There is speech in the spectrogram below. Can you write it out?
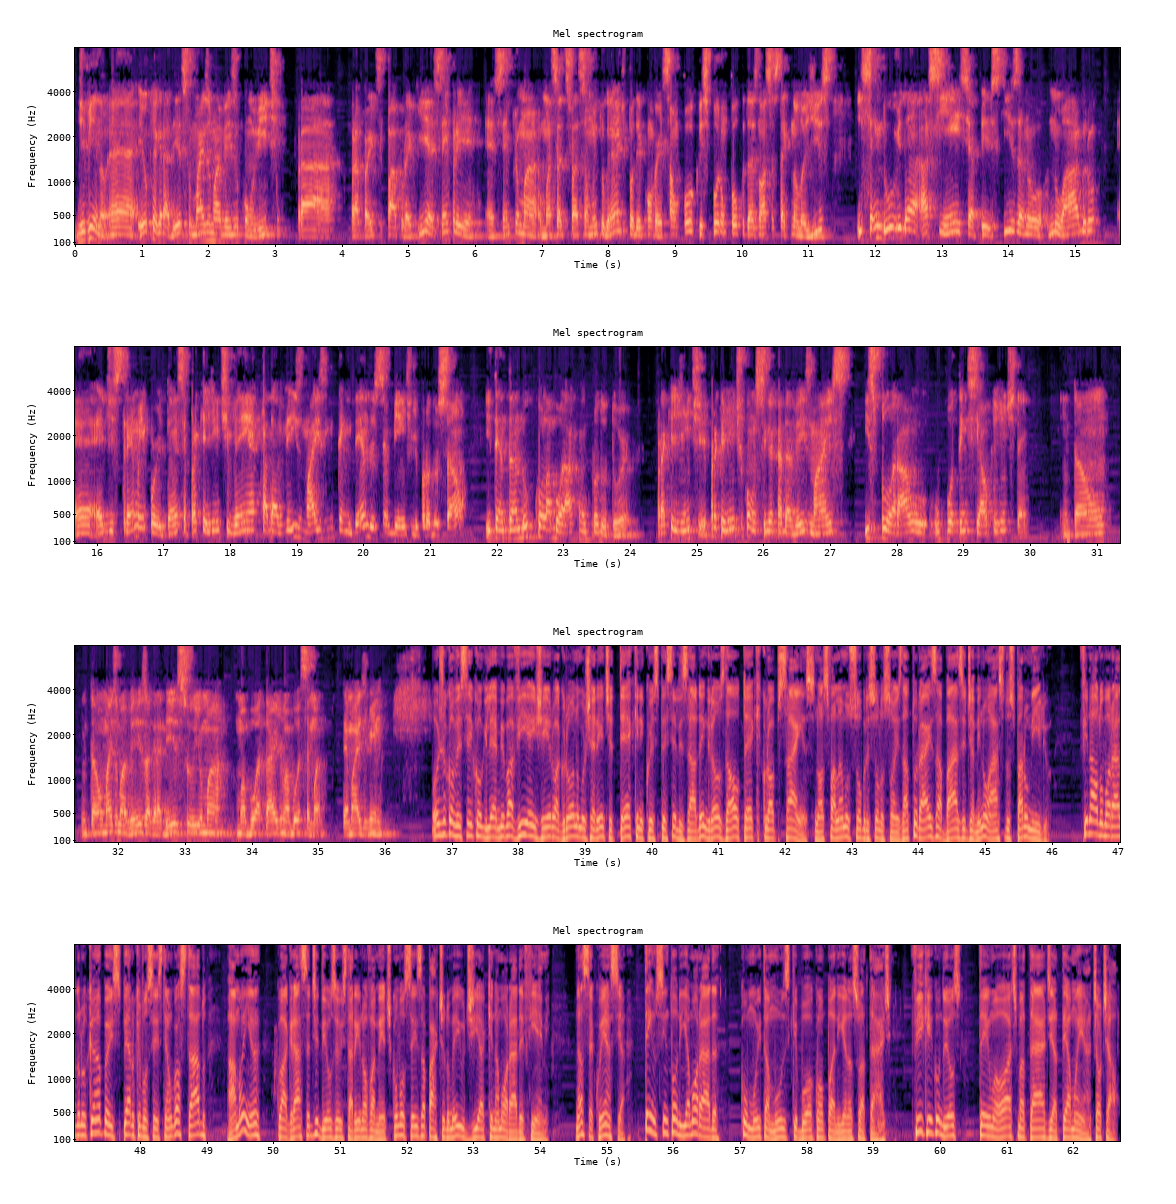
Divino, é, eu que agradeço mais uma vez o convite para participar por aqui. É sempre, é sempre uma, uma satisfação muito grande poder conversar um pouco, expor um pouco das nossas tecnologias. E sem dúvida, a ciência, a pesquisa no, no agro é, é de extrema importância para que a gente venha cada vez mais entendendo esse ambiente de produção e tentando colaborar com o produtor para que a gente para que a gente consiga cada vez mais explorar o, o potencial que a gente tem. Então, então mais uma vez agradeço e uma, uma boa tarde, uma boa semana. Até mais, Vino. Hoje eu conversei com o Guilherme Bavia, engenheiro agrônomo, gerente técnico especializado em grãos da Altec Crop Science. Nós falamos sobre soluções naturais à base de aminoácidos para o milho. Final do Morado no Campo, eu espero que vocês tenham gostado. Amanhã, com a graça de Deus, eu estarei novamente com vocês a partir do meio-dia aqui na Morada FM. Na sequência, tenho Sintonia Morada, com muita música e boa companhia na sua tarde. Fiquem com Deus, tenham uma ótima tarde e até amanhã. Tchau, tchau.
